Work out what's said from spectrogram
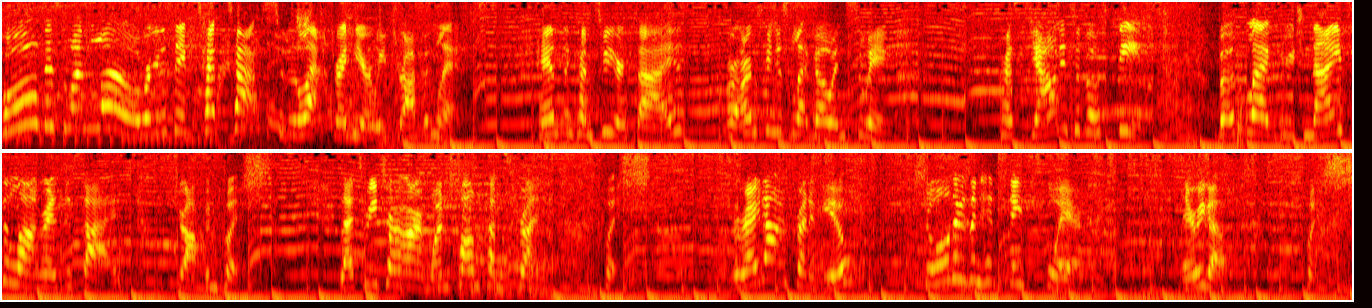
Hold this one low. We're gonna say tap taps to the left right here. We drop and lift. Hands can come to your thighs, or arms can just let go and swing. Press down into both feet. Both legs reach nice and long right at the sides. Drop and push. Let's reach our arm. One palm comes front. Push. Right out in front of you. Shoulders and hips stay square. There we go. Push.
